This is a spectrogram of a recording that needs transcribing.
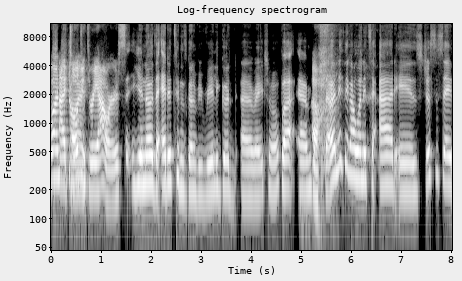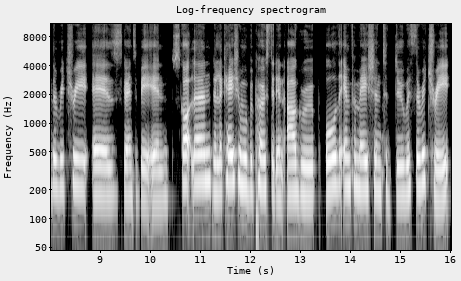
I told you three hours. you know the editing is going to be really good uh rachel but um Ugh. the only thing i wanted to add is just to say the retreat is going to be in scotland the location will be posted in our group all the information to do with the retreat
